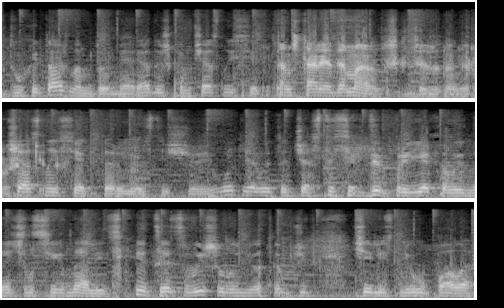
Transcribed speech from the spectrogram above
в двухэтажном доме, а рядышком частный сектор. Там старые дома, на Грушевке. Частный сектор есть еще. И вот я в этот частный сектор приехал и начал сигналить. Отец вышел, у него там чуть челюсть не упала.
